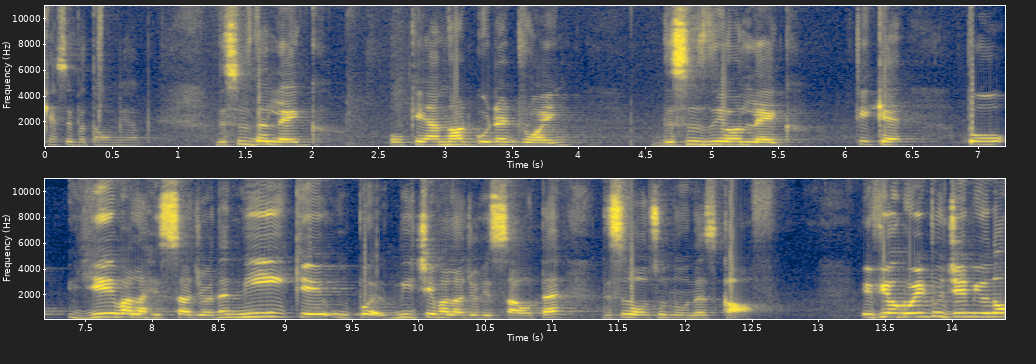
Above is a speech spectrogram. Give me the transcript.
कैसे बताऊँ मैं आप this is the leg okay I'm not good at drawing this is your leg ठीक है? तो ये वाला हिस्सा जो है ना, नी के ऊपर, नीचे वाला जो हिस्सा होता है this is also known as calf if you are going to gym you know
